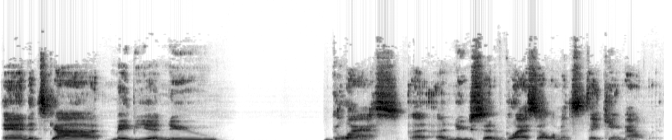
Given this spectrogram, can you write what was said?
and it's got maybe a new glass, a, a new set of glass elements they came out with.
